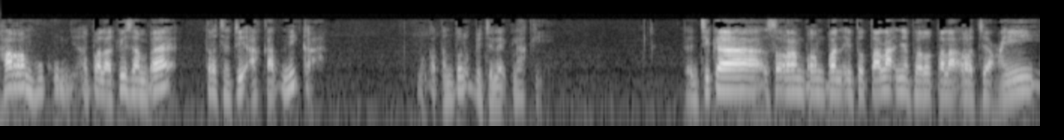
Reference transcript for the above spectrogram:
haram hukumnya apalagi sampai terjadi akad nikah. Maka tentu lebih jelek lagi. Dan jika seorang perempuan itu talaknya baru talak roja'i,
